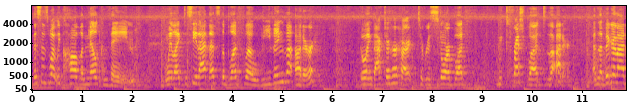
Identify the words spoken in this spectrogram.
This is what we call the milk vein. And we like to see that. That's the blood flow leaving the udder, going back to her heart to restore blood, fresh blood to the udder. And the bigger that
